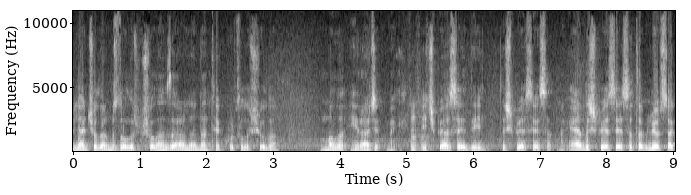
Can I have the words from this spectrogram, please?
Bilançolarımızda oluşmuş olan zararlardan tek kurtuluş yolu malı ihraç etmek. İç piyasaya değil dış piyasaya satmak. Eğer dış piyasaya satabiliyorsak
